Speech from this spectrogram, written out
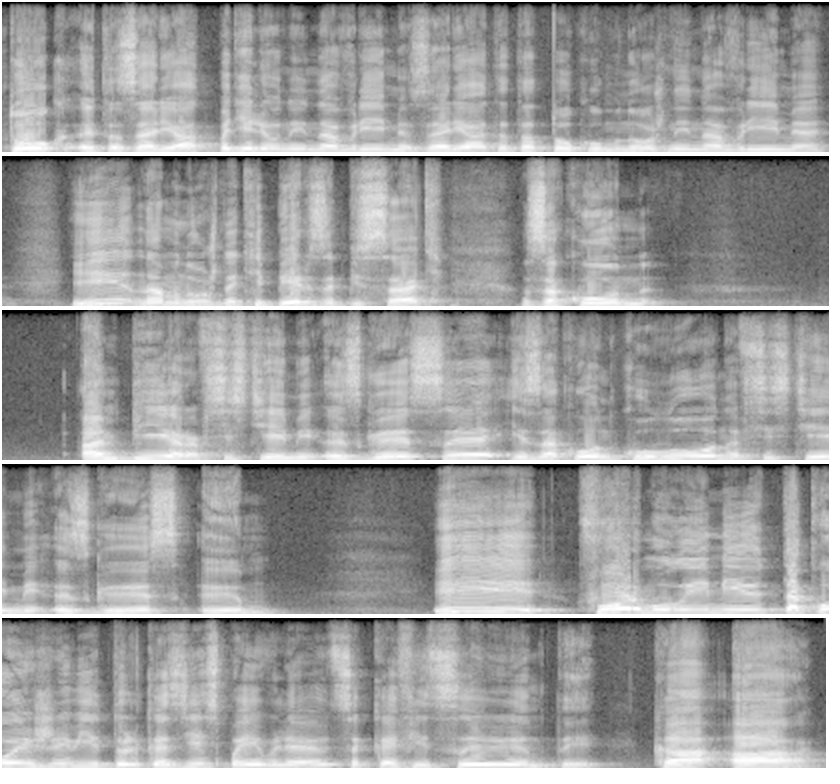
Ток – это заряд, поделенный на время, заряд – это ток, умноженный на время. И нам нужно теперь записать закон Ампера в системе СГСЭ и закон Кулона в системе СГСМ. И формулы имеют такой же вид, только здесь появляются коэффициенты КА,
